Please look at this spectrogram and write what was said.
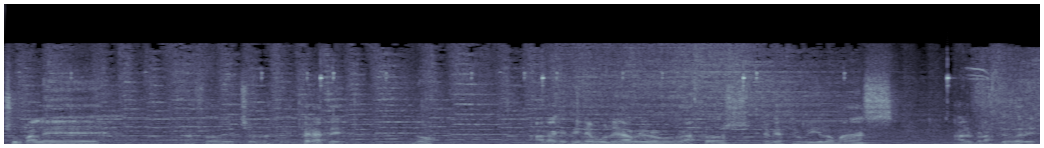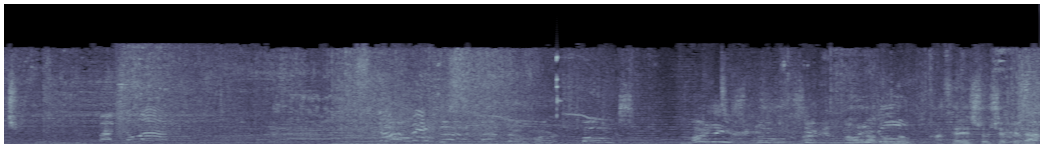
Chúpale. Brazo derecho, brazo. Espérate. No. Ahora que tiene vulnerable los brazos, le voy a hacer un hielo más al brazo derecho. Ahora cuando hace eso se queda.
